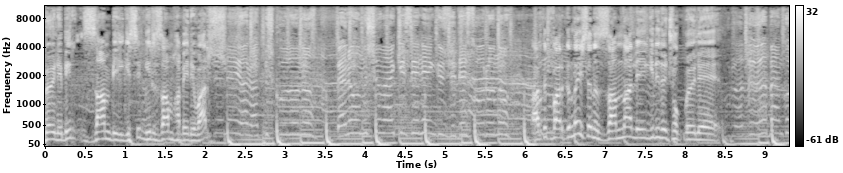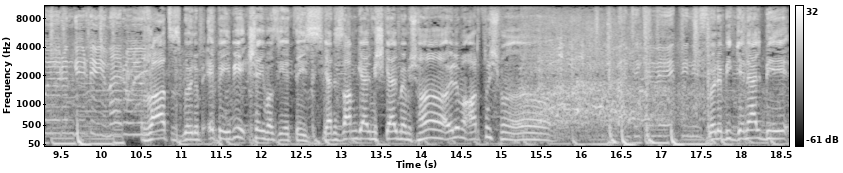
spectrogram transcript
böyle bir zam bilgisi, bir zam haberi var. Artık farkındaysanız zamlarla ilgili de çok böyle rahatız. Böyle epey bir şey vaziyetteyiz. Yani zam gelmiş gelmemiş. Ha öyle mi artmış mı? Böyle bir genel bir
